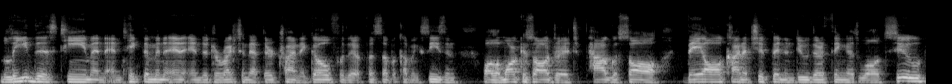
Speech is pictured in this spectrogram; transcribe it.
lead this team and, and take them in, in, in, the direction that they're trying to go for the for this upcoming season. While Lamarcus Aldridge, Pau Gasol, they all kind of chip in and do their thing as well too.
